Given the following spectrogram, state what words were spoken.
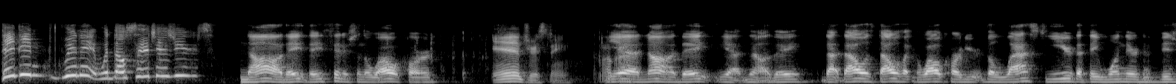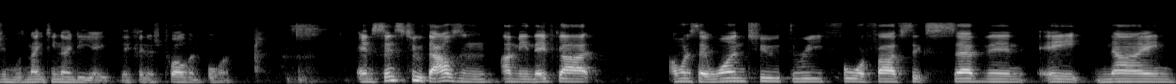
They didn't win it with those Sanchez years. Nah, they they finished in the wild card. Interesting. Okay. Yeah, no, nah, they yeah, no, they that that was that was like the wild card year. The last year that they won their division was 1998. They finished 12 and 4. And since 2000, I mean, they've got I want to say one, two, three, four, five, six, seven, eight, nine,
